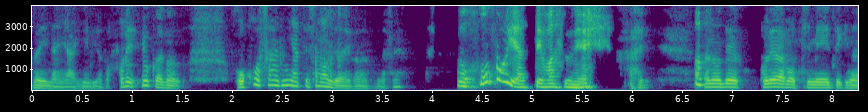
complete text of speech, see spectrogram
何々あげるよと。これ、よくあの、お子さんにやってしまうんじゃないかなと思うんですね。もう、ほぼやってますね。はい。なので、これはもう致命的な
